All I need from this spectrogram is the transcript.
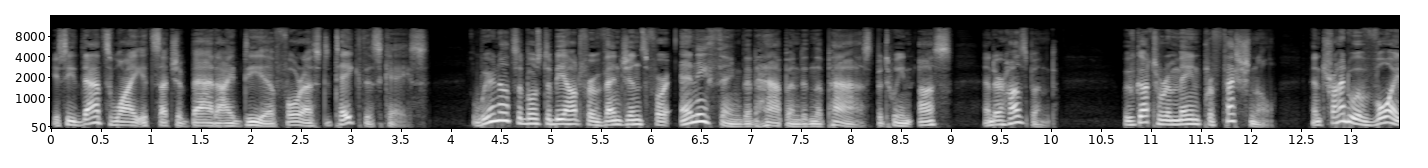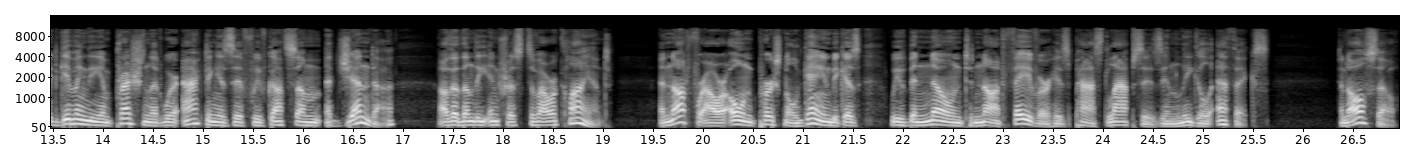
You see, that's why it's such a bad idea for us to take this case. We're not supposed to be out for vengeance for anything that happened in the past between us and her husband. We've got to remain professional and try to avoid giving the impression that we're acting as if we've got some agenda other than the interests of our client, and not for our own personal gain because we've been known to not favor his past lapses in legal ethics. And also,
